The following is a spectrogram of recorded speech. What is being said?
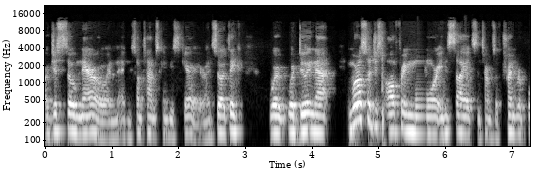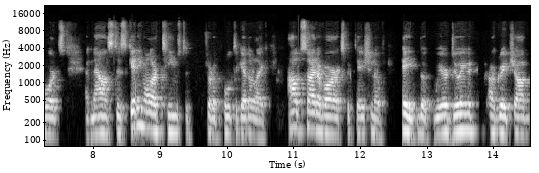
are just so narrow and, and sometimes can be scary right? So i think we're we're doing that and we're also just offering more insights in terms of trend reports analysis getting all our teams to sort of pull together like outside of our expectation of, hey, look, we're doing a great job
